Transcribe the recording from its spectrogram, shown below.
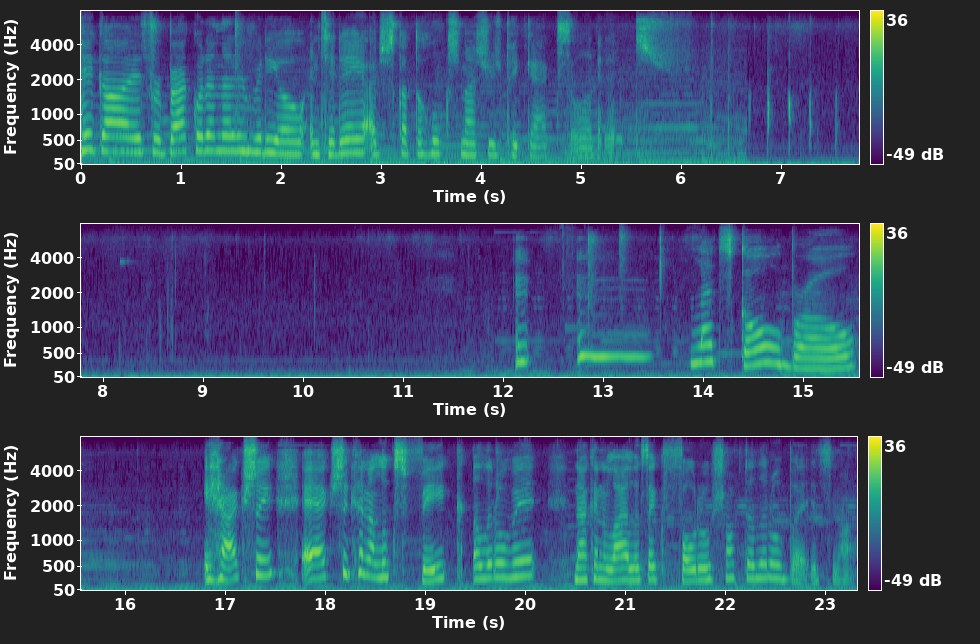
Hey guys, we're back with another video, and today I just got the Hulk Smashers pickaxe, so look at it. Mm-mm. Let's go, bro. It actually, it actually kind of looks fake a little bit. Not gonna lie, it looks like photoshopped a little, but it's not.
